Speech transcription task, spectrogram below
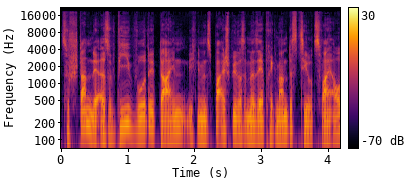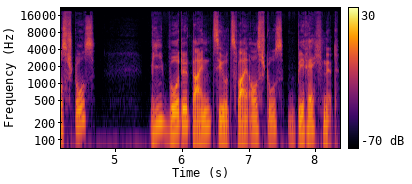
zustande? Also wie wurde dein, ich nehme das Beispiel, was immer sehr prägnant ist, CO2-Ausstoß, wie wurde dein CO2-Ausstoß berechnet?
